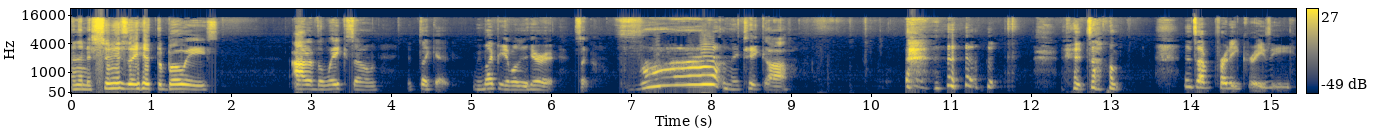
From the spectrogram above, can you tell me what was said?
And then as soon as they hit the buoys out of the wake zone, it's like a, we might be able to hear it. It's like, and they take off. it's um, it's a pretty crazy.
